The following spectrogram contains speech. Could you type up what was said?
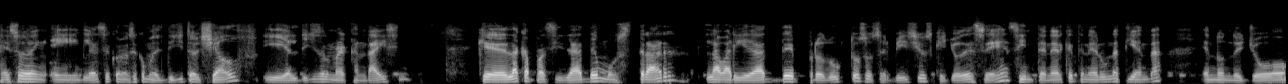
eso en, en inglés se conoce como el digital shelf y el digital merchandising que es la capacidad de mostrar la variedad de productos o servicios que yo desee sin tener que tener una tienda en donde yo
